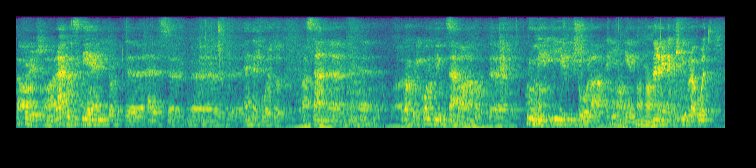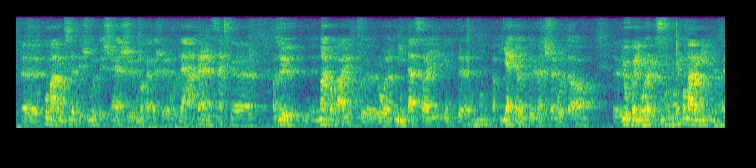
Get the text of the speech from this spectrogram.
Aha, a, egy a Rákóczi téren nyitott először ö, hentesboltot, aztán az akkori Konti utcában, ö, Krúdi írt is róla egyébként, Aha. nagyon érdekes figura volt, Komáromi születésű volt, és első unokatestvére volt Lehán Ferencnek. Az ő nagypapájukról mintázta egyébként, ö, aki jetjelentő mester volt a Jókai Móra, aki szintén ugye Komáromi, ö,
